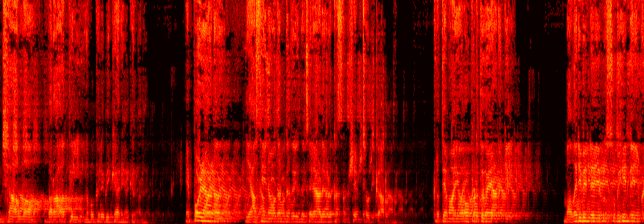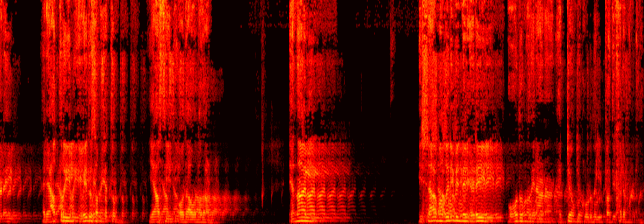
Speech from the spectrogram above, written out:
ഇൻഷാ അള്ളാ ബറാഅത്തിൽ നമുക്ക് ലഭിക്കാനിരിക്കുന്നത്. എപ്പോഴാണ് യാസീൻ ഓതേണ്ടത് എന്ന് ചില ആളുകൾക്ക് സംശയം ചോദിക്കാറുണ്ട്. കൃത്യമായി ഓർമ്മപ്പെടുത്തുകയാണെങ്കിൽ മകരിവിന്റെയും സുബിഹിന്റെയും ഇടയിൽ രാത്രിയിൽ ഏത് സമയത്തും യാസീൻ ഓതാവുന്നതാണ്. എന്നാൽ ഇഷാ മഹരിബിന്റെ ഇടയിൽ ഓതുന്നതിനാണ് ഏറ്റവും കൂടുതൽ പ്രതിഫലമുള്ളത്.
